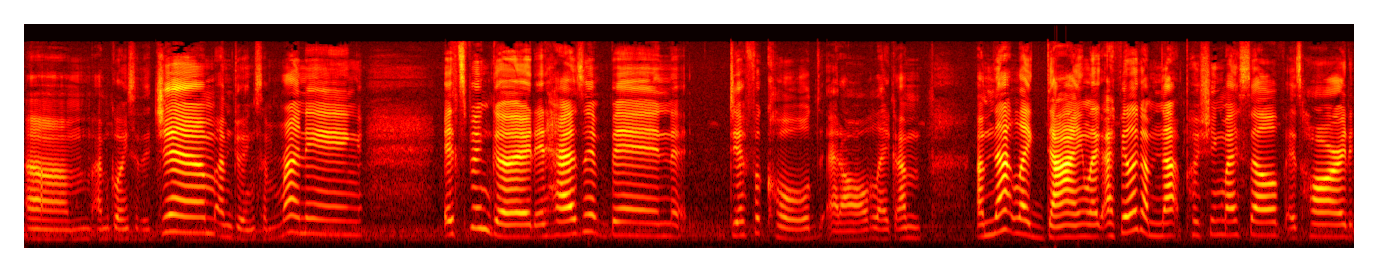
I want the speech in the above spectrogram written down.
Um, I'm going to the gym, I'm doing some running. It's been good. It hasn't been difficult at all. Like I'm I'm not like dying. Like I feel like I'm not pushing myself as hard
